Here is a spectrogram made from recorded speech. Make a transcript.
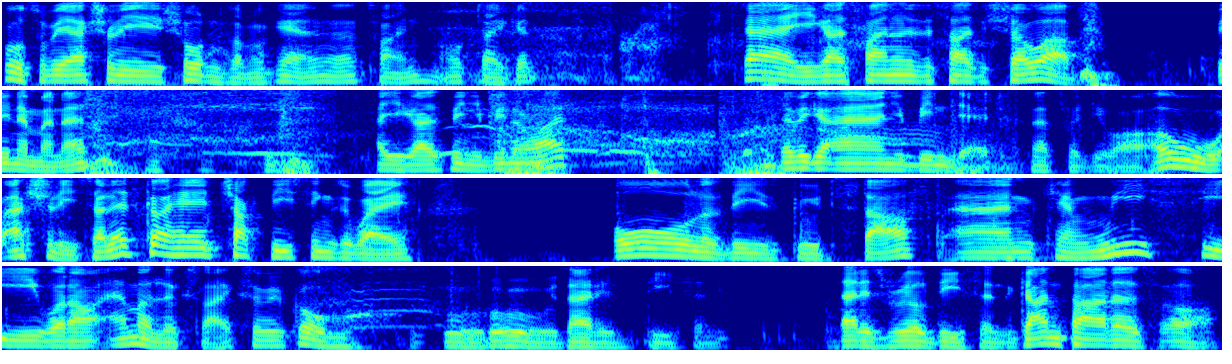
Cool, so we actually shortened some. Okay, that's fine. I'll take it. Okay, you guys finally decided to show up. Been a minute. How you guys been? You been alright? There we go, and you've been dead. That's what you are. Oh, actually, so let's go ahead, chuck these things away all of these good stuff. And can we see what our ammo looks like? So we've got... Ooh, ooh that is decent. That is real decent. Gunpowder's... Oh,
